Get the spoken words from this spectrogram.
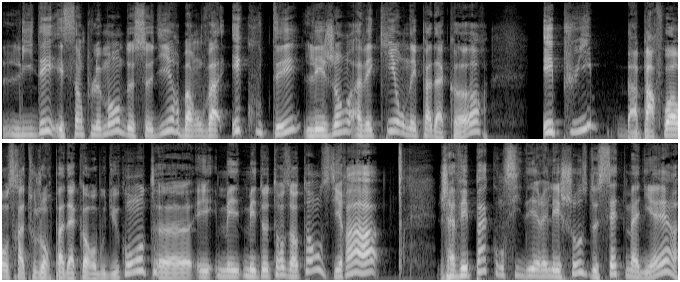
l'idée est simplement de se dire, bah, on va écouter les gens avec qui on n'est pas d'accord, et puis, bah, parfois, on sera toujours pas d'accord au bout du compte, euh, mais, de temps en temps, on se dira, ah, j'avais pas considéré les choses de cette manière,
